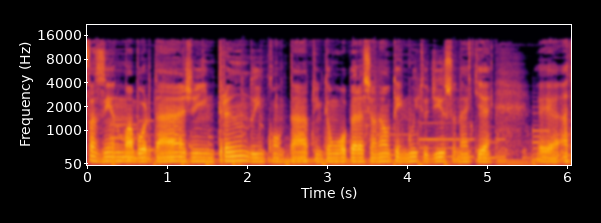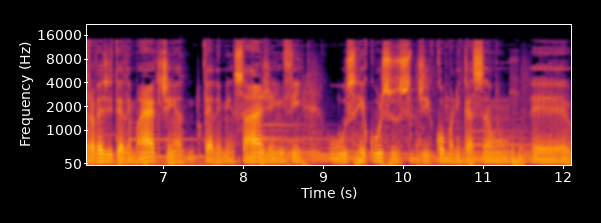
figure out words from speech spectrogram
fazendo uma abordagem, entrando em contato. Então, o operacional tem muito disso, né? Que é, é através de telemarketing, telemensagem, enfim, os recursos de comunicação é,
